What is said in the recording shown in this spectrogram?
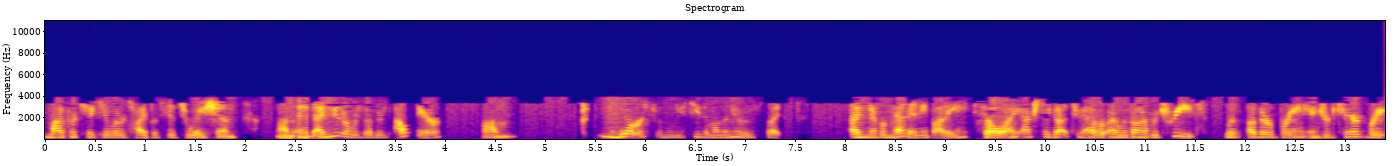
my particular type of situation. Um, and I knew there was others out there, um, worse. I mean, you see them on the news, but I never met anybody. So I actually got to have. I was on a retreat with other brain injured care brain,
